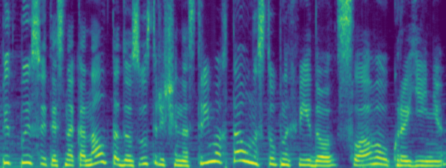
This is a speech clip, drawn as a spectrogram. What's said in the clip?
Підписуйтесь на канал та до зустрічі на стрімах та у наступних відео. Слава Україні!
